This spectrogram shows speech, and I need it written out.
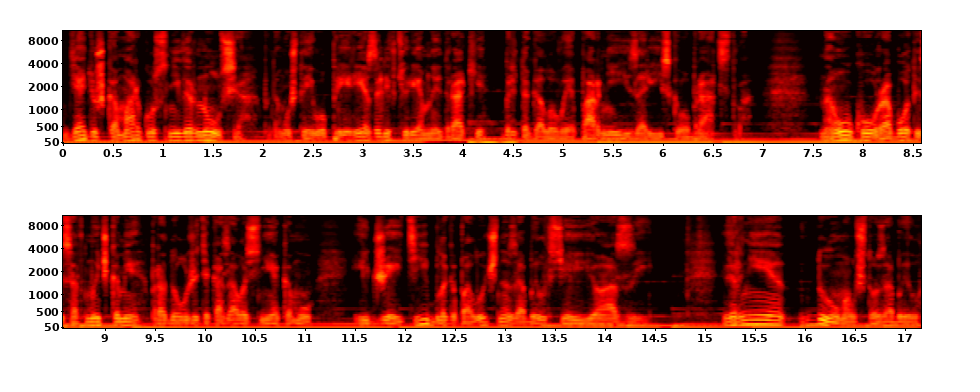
дядюшка Маркус не вернулся, потому что его прирезали в тюремной драке бритоголовые парни из Арийского братства. Науку работы с отмычками продолжить оказалось некому, и Джей Ти благополучно забыл все ее азы. Вернее, думал, что забыл.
